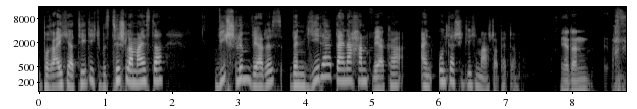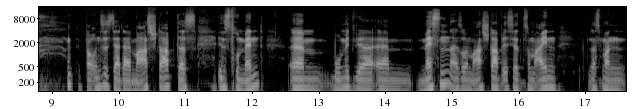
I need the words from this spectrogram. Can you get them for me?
Bereich ja tätig, du bist Tischlermeister. Wie schlimm wäre es, wenn jeder deiner Handwerker einen unterschiedlichen Maßstab hätte? Ja, dann, bei uns ist ja der Maßstab das Instrument, ähm, womit wir ähm, messen. Also Maßstab ist ja zum einen, dass man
